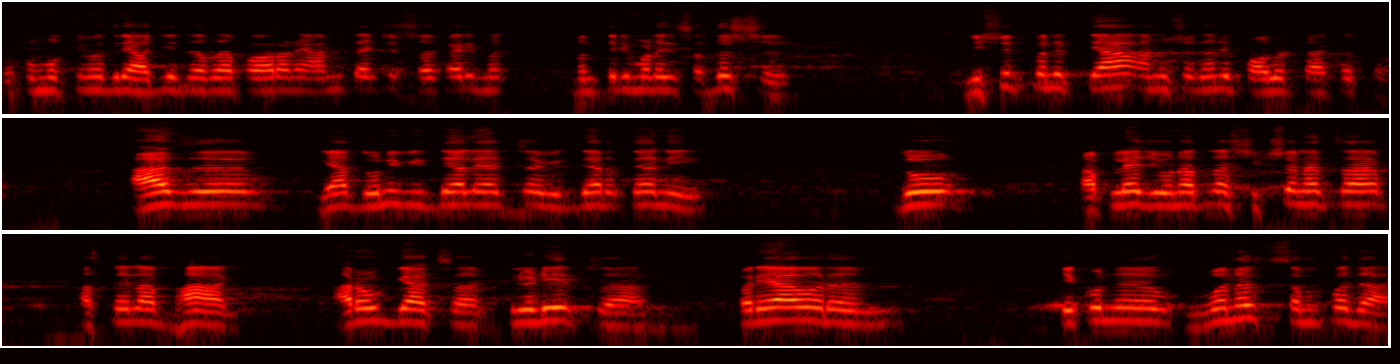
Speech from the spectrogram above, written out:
उपमुख्यमंत्री अजितदादा पवार आणि आम्ही त्यांचे सहकारी म- मंत्रिमंडळाचे सदस्य निश्चितपणे त्या अनुषंगाने पावलं टाकत आहोत. आज या दोन्ही विद्यालयाच्या विद्यार्थ्यांनी जो आपल्या जीवनातला शिक्षणाचा असलेला भाग आरोग्याचा क्रीडेचा पर्यावरण एकूण वनसंपदा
